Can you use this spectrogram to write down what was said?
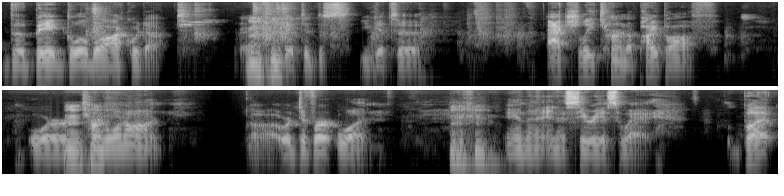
the big global aqueduct. Right? Mm-hmm. You get to dis- you get to actually turn a pipe off, or mm-hmm. turn one on, uh, or divert one mm-hmm. in a in a serious way but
